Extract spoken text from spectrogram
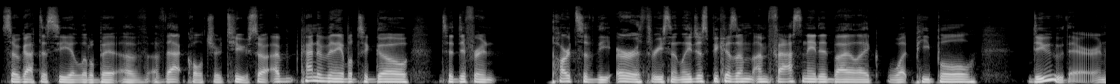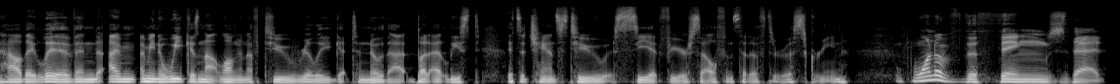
so got to see a little bit of, of that culture too. So I've kind of been able to go to different parts of the earth recently just because I'm I'm fascinated by like what people do there and how they live and I'm I mean a week is not long enough to really get to know that but at least it's a chance to see it for yourself instead of through a screen. one of the things that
